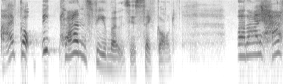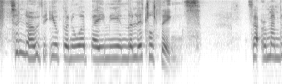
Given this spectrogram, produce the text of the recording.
I've got big plans for you, Moses, said God. But I have to know that you're going to obey me in the little things. Does that remember,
